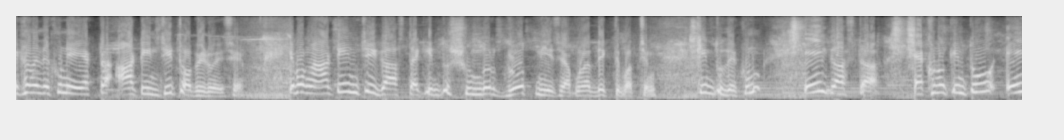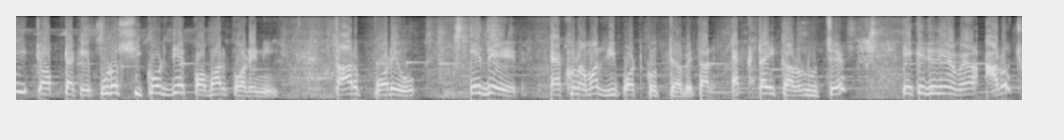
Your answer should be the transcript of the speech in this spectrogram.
এখানে দেখুন এই একটা আট ইঞ্চি টবে রয়েছে। এবং আট ইঞ্চি গাছটা কিন্তু সুন্দর গ্রোথ নিয়েছে, আপনারা দেখতে পাচ্ছেন। কিন্তু দেখুন, এই গাছটা এখনও কিন্তু এই টবটাকে পুরো শিকড় দিয়ে কভার করেনি। তারপরেও এদের এখন আমার রিপোর্ট করতে হবে। তার একটাই কারণ হচ্ছে, একে যদি আমরা আরও ছ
